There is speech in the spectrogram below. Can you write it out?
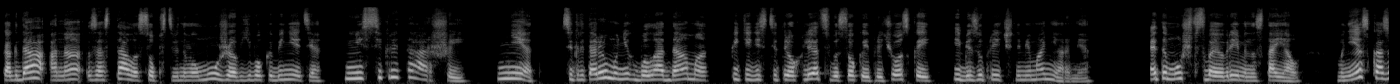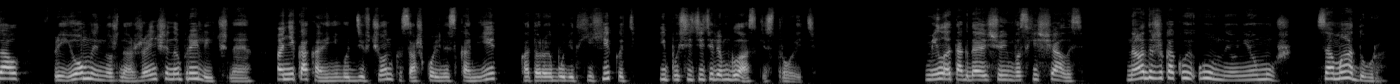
когда она застала собственного мужа в его кабинете не с секретаршей, нет, секретарем у них была дама 53 лет с высокой прической и безупречными манерами. Это муж в свое время настоял. Мне сказал, в приемной нужна женщина приличная, а не какая-нибудь девчонка со школьной скамьи, которая будет хихикать и посетителям глазки строить. Мила тогда еще им восхищалась. Надо же, какой умный у нее муж. Сама дура.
